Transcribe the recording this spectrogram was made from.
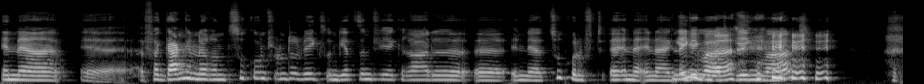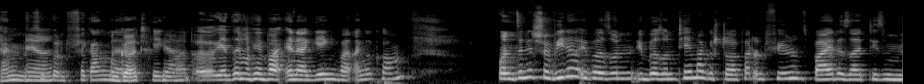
in der äh, vergangeneren Zukunft unterwegs und jetzt sind wir gerade äh, in der Zukunft, äh, in der, in der Gegenwart, Gegenwart. Vergangene Ja. Zukunft, vergangene Oh Gott, Gegenwart. Äh, jetzt sind wir auf jeden Fall in der Gegenwart angekommen und sind jetzt schon wieder über so ein, über so ein Thema gestolpert und fühlen uns beide seit diesem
